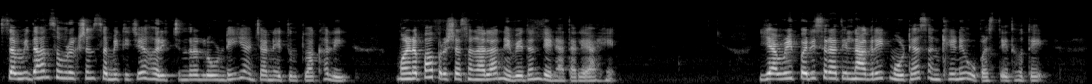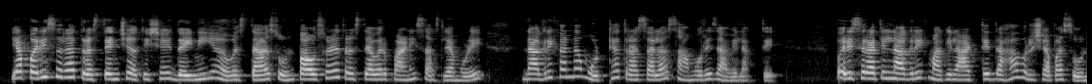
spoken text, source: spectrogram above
संविधान संरक्षण समितीचे हरिश्चंद्र लोंढे यांच्या नेतृत्वाखाली मनपा प्रशासनाला निवेदन देण्यात आले आहे. यावेळी परिसरातील नागरिक मोठ्या संख्येने उपस्थित होते. या परिसरात रस्त्यांची अतिशय दयनीय अवस्था असून पावसाळ्यात रस्त्यावर पाणी साचल्यामुळे नागरिकांना मोठ्या त्रासाला सामोरे जावे लागते. परिसरातील नागरिक मागील आठ ते दहा वर्षापासून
